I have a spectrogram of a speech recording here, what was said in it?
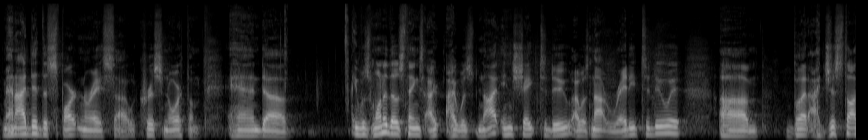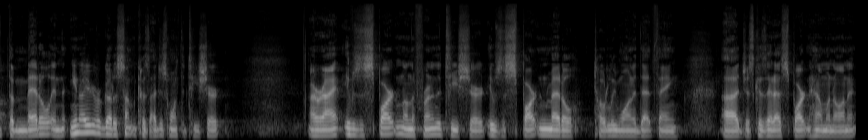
Man, I did the Spartan race uh, with Chris Northam, and uh, it was one of those things I, I was not in shape to do. I was not ready to do it. Um, but I just thought the medal, and you know, you ever go to something because I just want the t shirt? All right. It was a Spartan on the front of the t shirt. It was a Spartan medal. Totally wanted that thing uh, just because it has Spartan helmet on it.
